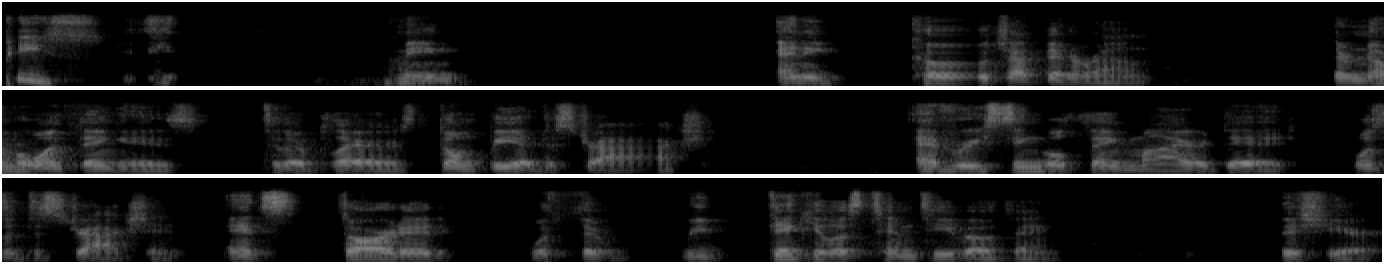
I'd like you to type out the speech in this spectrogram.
Peace. I mean, any coach I've been around, their number one thing is to their players don't be a distraction. Every single thing Meyer did was a distraction. And it started with the ridiculous Tim Tebow thing this year.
